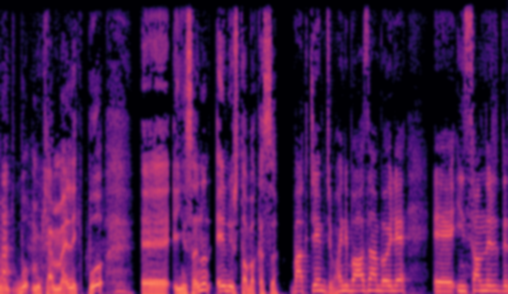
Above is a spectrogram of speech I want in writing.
Evet, bu mükemmellik. Bu e, insanın en üst tabakası. Bak Cem'cim hani bazen böyle e, insanları da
